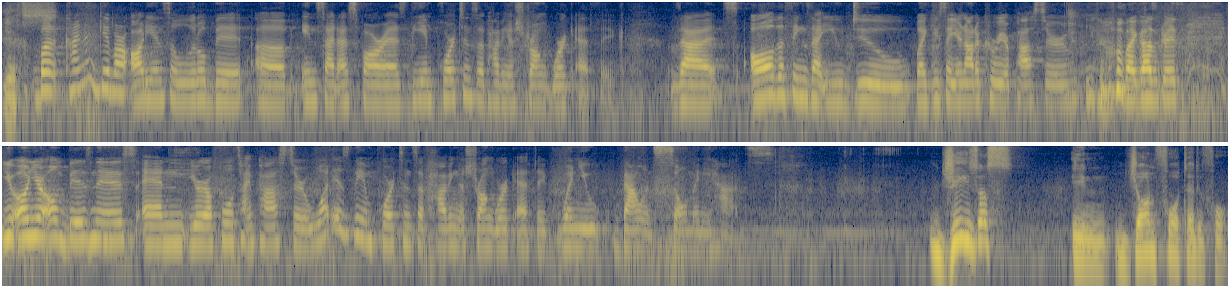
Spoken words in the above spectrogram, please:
Yes. But kind of give our audience a little bit of insight as far as the importance of having a strong work ethic. That all the things that you do, like you say, you're not a career pastor, you know, by God's grace. You own your own business and you're a full time pastor. What is the importance of having a strong work ethic when you balance so many hats? Jesus in John 4 34.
